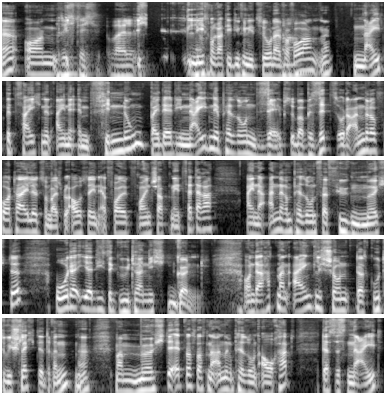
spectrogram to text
Ne? Und Richtig, ich, weil. Ich lese mal gerade die Definition einfach ja. vor. Ne? Neid bezeichnet eine Empfindung, bei der die neidende Person selbst über Besitz oder andere Vorteile, zum Beispiel Aussehen, Erfolg, Freundschaften etc., einer anderen Person verfügen möchte oder ihr diese Güter nicht gönnt. Und da hat man eigentlich schon das Gute wie Schlechte drin. Ne? Man möchte etwas, was eine andere Person auch hat. Das ist Neid.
